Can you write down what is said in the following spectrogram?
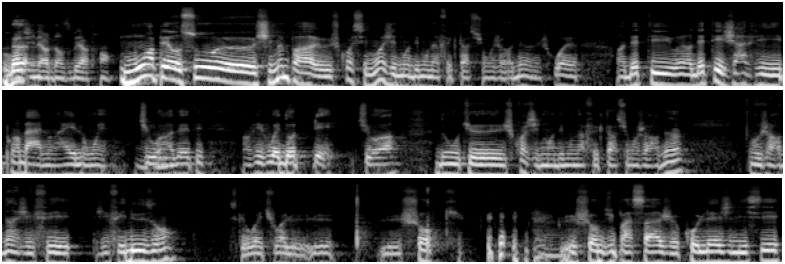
Ben- originaire d'Anse Bertrand? Moi, perso, euh, je sais même pas, euh, je crois que c'est moi j'ai demandé mon affectation au jardin. Je crois, en d'été, ouais, en d'été, j'avais pris un ballon, aller loin. tu vois. d'être- Envie de voir d'autres thés, tu vois. Donc, euh, je crois que j'ai demandé mon affectation au jardin. Au jardin, j'ai fait, j'ai fait deux ans. Parce que, ouais, tu vois, le, le, le choc, le choc du passage collège, lycée,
